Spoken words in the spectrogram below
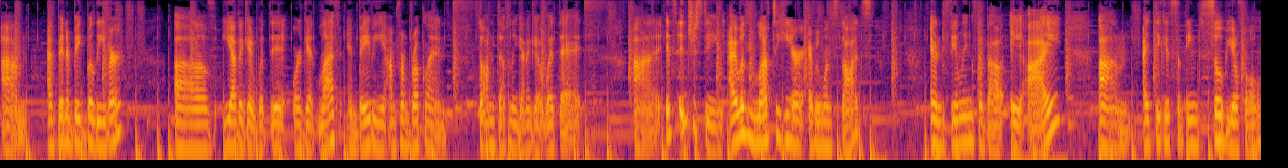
Um, I've been a big believer of you either get with it or get left. And baby, I'm from Brooklyn, so I'm definitely gonna get with it. Uh, it's interesting. I would love to hear everyone's thoughts and feelings about AI. Um, I think it's something so beautiful,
